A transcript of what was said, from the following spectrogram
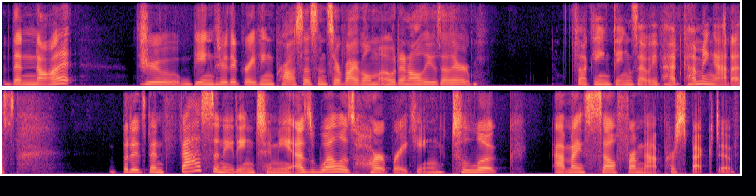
than not through being through the grieving process and survival mode and all these other fucking things that we've had coming at us. But it's been fascinating to me as well as heartbreaking to look at myself from that perspective.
